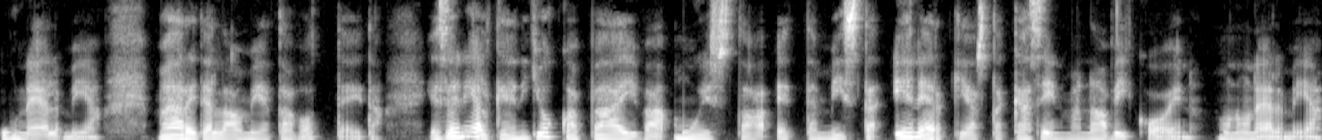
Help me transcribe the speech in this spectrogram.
unelmia, määritellä omia tavoitteita ja sen jälkeen joka päivä muistaa, että mistä energiasta käsin mä navigoin mun unelmia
